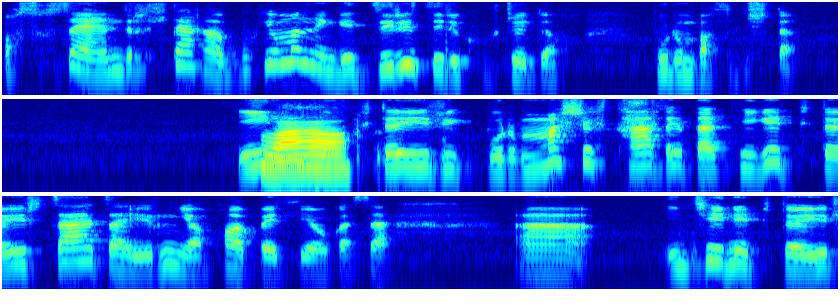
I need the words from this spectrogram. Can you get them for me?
босгосон амьдралтайгаа бүх юм нь ингээд зэрэг зэрэг хөгжөөд явах бүрэн боломжтой. Энэ бит хоёрыг бүр маш их таалагдаад тэгээд бит хоёр за за ер нь явхаа байли угаасаа. А энчэнэ бит хоёр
